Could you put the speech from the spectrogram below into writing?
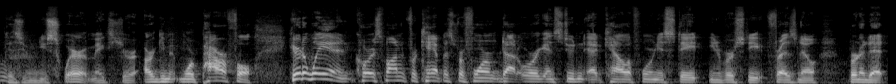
because when you swear, it makes your argument more powerful. Here to weigh in, correspondent for campusreform.org and student at California State University, Fresno, Bernadette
